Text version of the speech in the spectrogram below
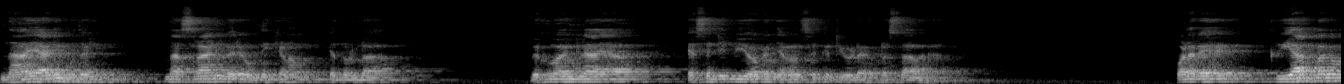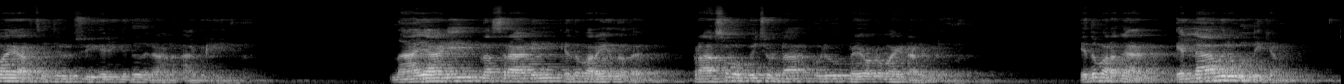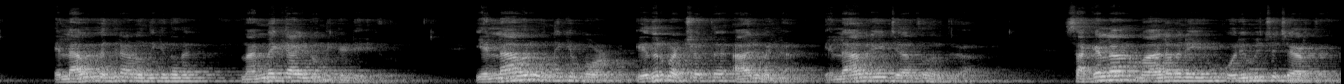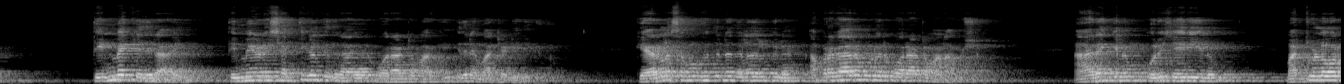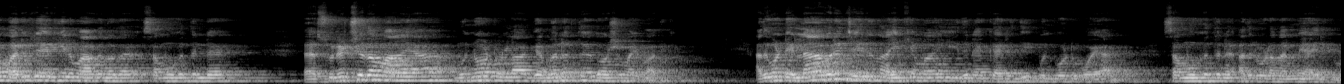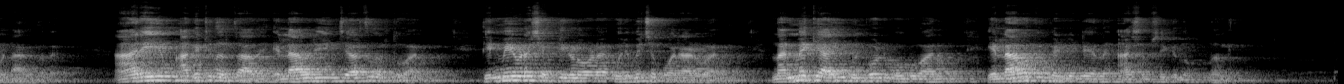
നായാടി മുതൽ നസ്രാണി വരെ ഒന്നിക്കണം എന്നുള്ള ബഹുമാന്യനായ എസ് എൻ ഡി പി യോഗം ജനറൽ സെക്രട്ടറിയുടെ പ്രസ്താവന. വളരെ ക്രിയാത്മകമായ അർത്ഥത്തിൽ സ്വീകരിക്കുന്നതിനാണ് ആഗ്രഹിക്കുന്നത്. നായാടി നസ്രാണി എന്ന് പറയുന്നത് പ്രാസമൊപ്പിച്ചുള്ള ഒരു പ്രയോഗമായിട്ടാണ് വരുന്നത് എന്ന് പറഞ്ഞാൽ എല്ലാവരും ഒന്നിക്കണം. എല്ലാവരും എന്തിനാണ് ഒന്നിക്കുന്നത്? നന്മയ്ക്കായിട്ട് ഒന്നിക്കേണ്ടിയിരിക്കുന്നു. എല്ലാവരും ഒന്നിക്കുമ്പോൾ എതിർപക്ഷത്ത് ആരുമില്ല. എല്ലാവരെയും ചേർത്ത് നിർത്തുക. സകല മാനവനെയും ഒരുമിച്ച് ചേർത്ത് തിന്മയ്ക്കെതിരായി തിന്മയുടെ ശക്തികൾക്കെതിരായ ഒരു പോരാട്ടമാക്കി ഇതിനെ മാറ്റേണ്ടിയിരിക്കുന്നു. കേരള സമൂഹത്തിന്റെ നിലനിൽപ്പിന് അപ്രകാരമുള്ളൊരു പോരാട്ടമാണ് ആവശ്യം. ആരെങ്കിലും ഒരു ചേരിയിലും മറ്റുള്ളവർ മറുചേരിയിലുമാകുന്നത് സമൂഹത്തിന്റെ സുരക്ഷിതമായ മുന്നോട്ടുള്ള ഗമനത്തെ ദോഷമായി ബാധിക്കും. അതുകൊണ്ട് എല്ലാവരും ചേരുന്ന ഐക്യമായി ഇതിനെ കരുതി മുൻപോട്ട് പോയാൽ സമൂഹത്തിന് അതിലൂടെ നന്മയായിരിക്കും ഉണ്ടാകുന്നത്. ആരെയും അകറ്റി നിർത്താതെ എല്ലാവരെയും ചേർത്ത് നിർത്തുവാനും തിന്മയുടെ ശക്തികളോട് ഒരുമിച്ച് പോരാടുവാനും നന്മയ്ക്കായി മുൻപോട്ട് പോകുവാനും എല്ലാവർക്കും കഴിയട്ടെ എന്ന് ആശംസിക്കുന്നു. നന്ദി.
